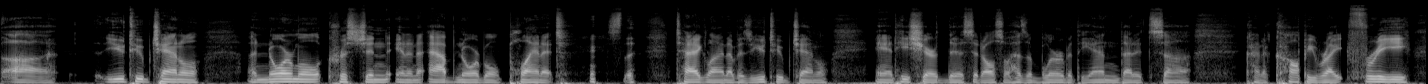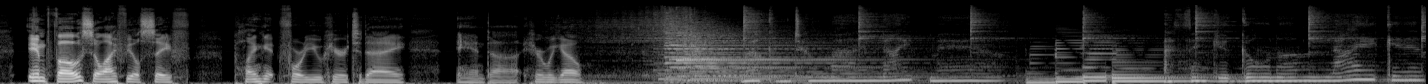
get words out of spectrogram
uh, YouTube channel. A normal Christian in an abnormal planet is the tagline of his YouTube channel. And he shared this. It also has a blurb at the end that it's uh, kind of copyright free info, so I feel safe playing it for you here today. And uh, here we go. Like it.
